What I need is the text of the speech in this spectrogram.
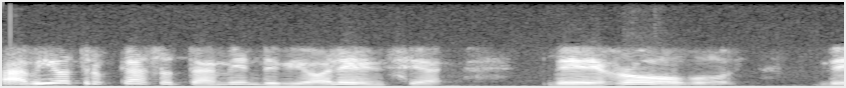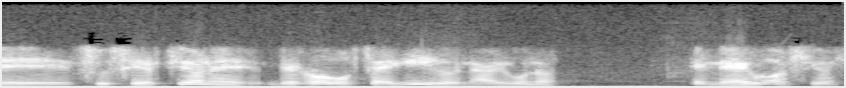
había otros casos también de violencia, de robos, de sucesiones de robos seguidos en algunos negocios,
